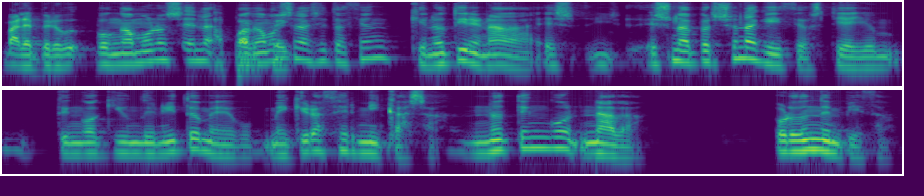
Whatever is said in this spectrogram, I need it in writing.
Vale, pero pongámonos en, la, Aparte- en la situación que no tiene nada. Es, es una persona que dice, hostia, yo tengo aquí un dinerito, me, me quiero hacer mi casa. No tengo nada. ¿Por dónde empieza?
